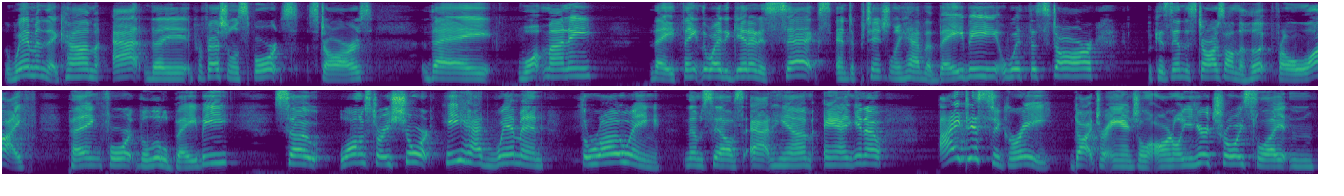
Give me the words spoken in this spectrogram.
The women that come at the professional sports stars, they want money. They think the way to get it is sex and to potentially have a baby with the star because then the star's on the hook for life paying for the little baby. So, long story short, he had women throwing themselves at him. And, you know, I disagree, Dr. Angela Arnold. You hear Troy Slaten,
